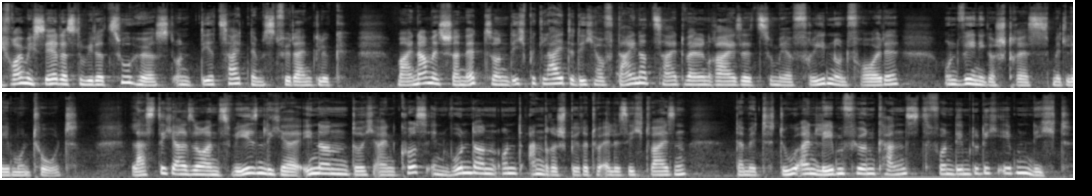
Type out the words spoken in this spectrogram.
Ich freue mich sehr, dass du wieder zuhörst und dir Zeit nimmst für dein Glück. Mein Name ist Jeanette und ich begleite dich auf deiner Zeitwellenreise zu mehr Frieden und Freude und weniger Stress mit Leben und Tod. Lass dich also ans Wesentliche erinnern durch einen Kurs in Wundern und andere spirituelle Sichtweisen, damit du ein Leben führen kannst, von dem du dich eben nicht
